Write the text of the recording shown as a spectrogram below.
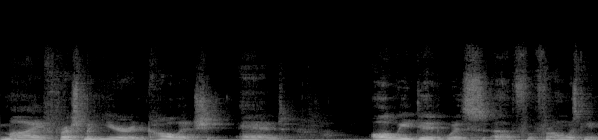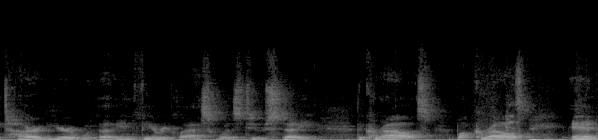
my freshman year in college, and all we did was uh, for, for, almost the entire year uh, in theory class was to study the chorales, Bach chorales, and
